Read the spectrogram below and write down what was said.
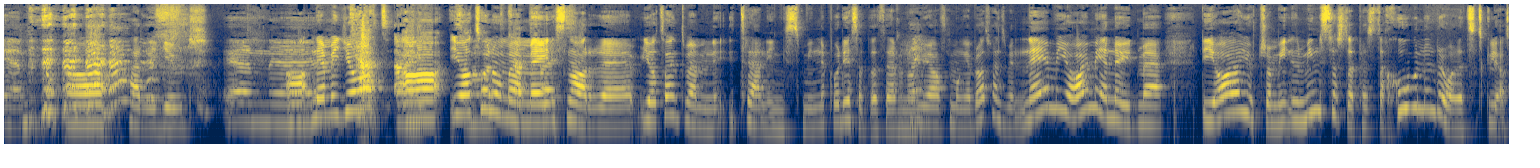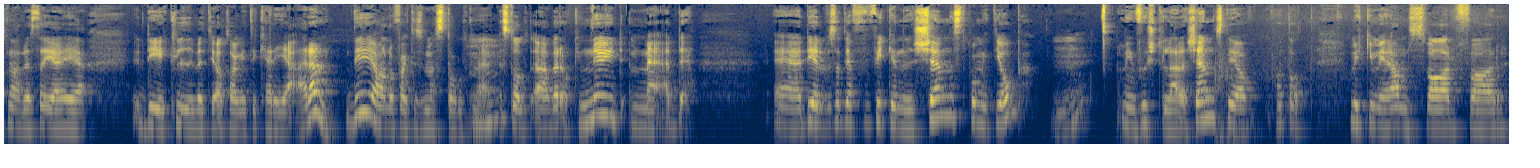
En, Ja, herregud. en eh, Ja, nej men jag, eye ja, jag tar nog med mig snarare, jag tar inte med mig träningsminne på det sättet även om Nej. jag har haft många bra träningsminnen. Nej men jag är mer nöjd med det jag har gjort som min, min största prestation under året skulle jag snarare säga är det klivet jag har tagit i karriären. Det är jag nog faktiskt mest stolt, med, Mm. stolt över och nöjd med. Eh, delvis att jag fick en ny tjänst på mitt jobb. Mm. Min första lärartjänst där jag fått mycket mer ansvar för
